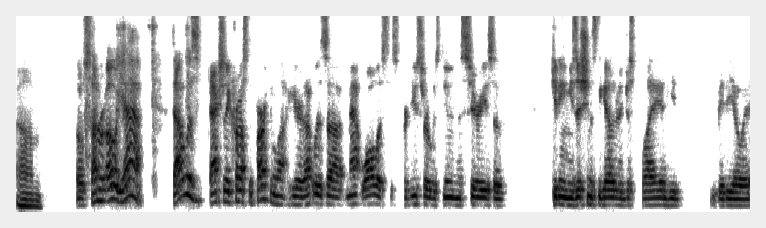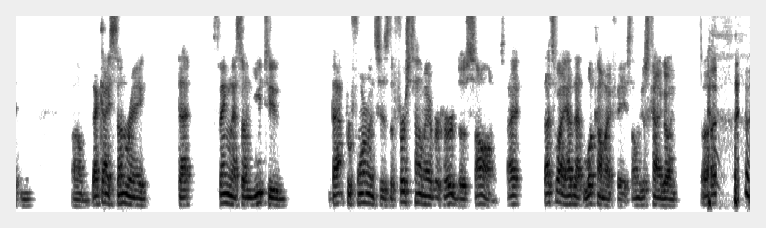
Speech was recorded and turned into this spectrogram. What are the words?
um, Oh, Sun. Oh, yeah, that was actually across the parking lot here. That was uh, Matt Wallace, this producer, was doing this series of getting musicians together to just play, and he'd video it. And um, that guy Sunray, that thing that's on YouTube, that performance is the first time I ever heard those songs. I that's why I had that look on my face. I'm just kind of going, uh,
